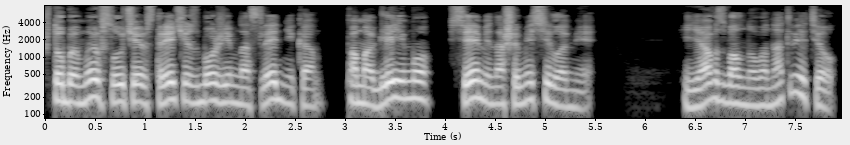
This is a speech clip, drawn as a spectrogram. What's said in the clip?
чтобы мы в случае встречи с божьим наследником помогли ему всеми нашими силами. Я взволнованно ответил.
